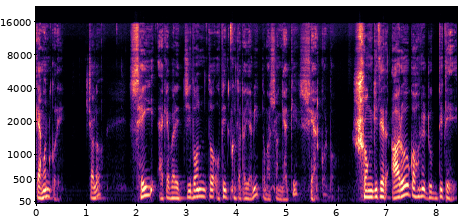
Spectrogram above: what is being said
কেমন করে? চলো, সেই একেবারে জীবন্ত অভিজ্ঞতাটাই আমি তোমার সঙ্গে আর কি শেয়ার করব। সঙ্গীতের আরও গহনে ডুব দিতে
